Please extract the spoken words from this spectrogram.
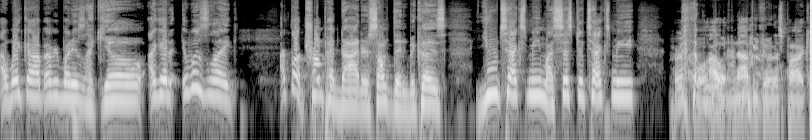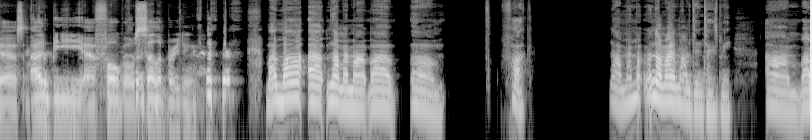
I wake up. Everybody's like, "Yo!" I get. It was like, I thought Trump had died or something because you text me, my sister text me. First of all, I would not be doing this podcast. I'd be at Fogo celebrating. My mom, uh, not my mom. My um, fuck. No, my mom, no, my mom didn't text me. Um, my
